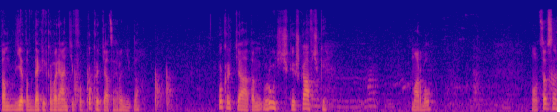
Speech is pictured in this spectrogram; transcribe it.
там є там декілька варіантів. От покриття це граніт, да? Покриття, там ручечки, шкафчики, марбл. Це все.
